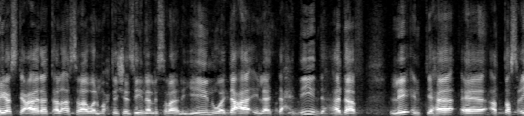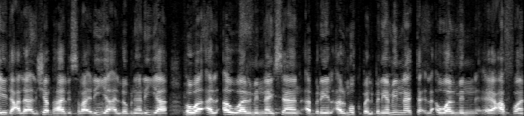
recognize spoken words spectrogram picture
هي استعادة الأسرى والمحتجزين الإسرائيليين ودعا إلى تحديد هدف لانتهاء التصعيد على الجبهة الإسرائيلية اللبنانية هو الأول من نيسان أبريل المقبل بنيامين. الأول من عفوا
